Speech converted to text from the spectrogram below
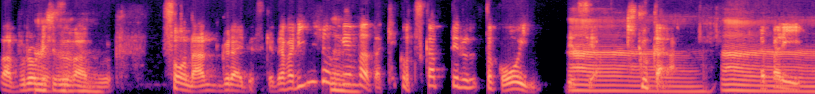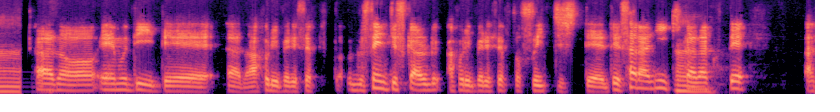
まあ、ブロルシズマブ、うんうんそうなんぐらいですけど、やっぱり臨床の現場だったら結構使ってるとこ多いんですよ。聞くから。やっぱりあの、AMD で、あの、アフリベリセプト、ルセンティスからアフリベリセプトスイッチして、で、さらに効かなくて、あ、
